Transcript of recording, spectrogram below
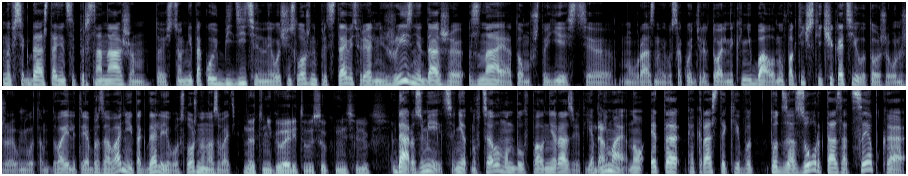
навсегда останется персонажем, то есть он не такой убедительный, очень сложно представить в реальной жизни, даже зная о том, что есть э, ну, разные высокоинтеллектуальные каннибалы, ну, фактически Чикатило тоже, он же, у него там два или три образования и так далее, его сложно назвать. Но это не говорит о высоком интеллекте. Да, разумеется. Нет, ну, в целом он был вполне развит, я Да. понимаю, но это как раз-таки вот тот зазор, та зацепка,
